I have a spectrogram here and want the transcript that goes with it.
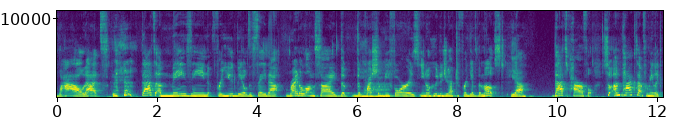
wow, that's that's amazing for you to be able to say that right alongside the the yeah. question before is, you know, who did you have to forgive the most? Yeah. That's powerful. So unpack that for me, like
